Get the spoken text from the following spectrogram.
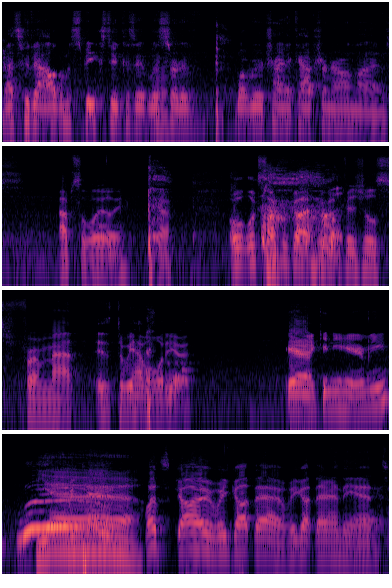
that's who the album speaks to because it was Mm. sort of what we were trying to capture in our own lives absolutely. Yeah. Oh, it looks like we've got we've got visuals from Matt. Is do we have audio? Yeah, can you hear me? We can. Yeah. Let's go. We got there. We got there in the end.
